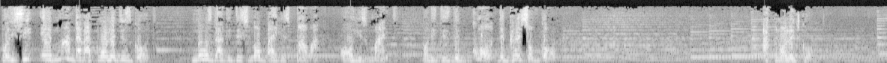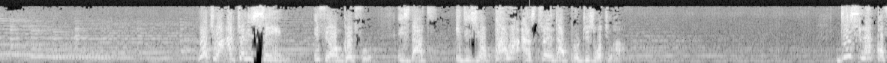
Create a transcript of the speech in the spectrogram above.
But you see, a man that acknowledges God knows that it is not by his power or his might, but it is the God, the grace of God. Acknowledge God. What you are actually saying, if you're ungrateful, is that it is your power and strength that produce what you have. This lack of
